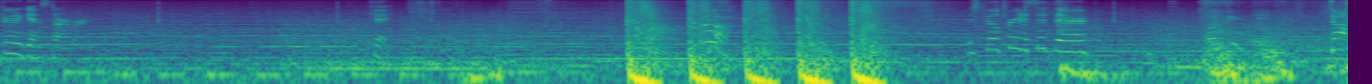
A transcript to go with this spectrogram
good against armor. Okay. Just feel free to sit there. Okay. Stop.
